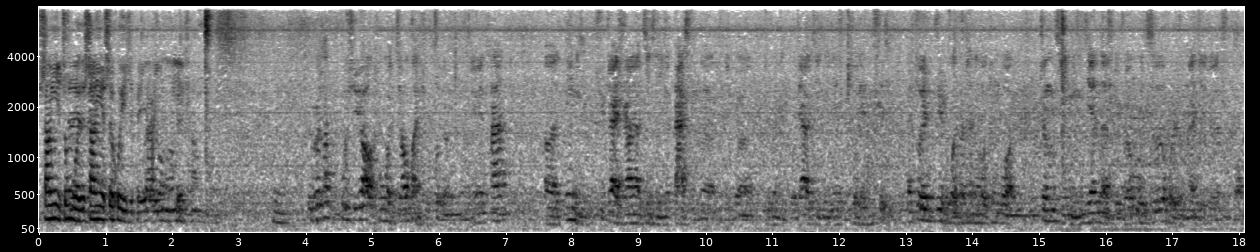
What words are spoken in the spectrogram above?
商业中国的商业社会一直被压抑。嗯，就是说他不需要通过交换去获得，因为他呃，因为你举债实际上要进行一个大型的一个，就是你国家要进行一些做这种事情，但做这种事情如果他是能够通过征集民间的，比如说物资或者什么来解决的时候，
